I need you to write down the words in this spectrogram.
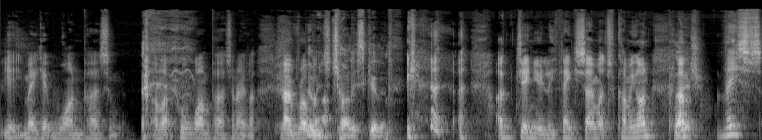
Yeah, you may get one person. I might pull one person over. No, That Rob, was Charlie Skillen. I genuinely thank you so much for coming on. Um, this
